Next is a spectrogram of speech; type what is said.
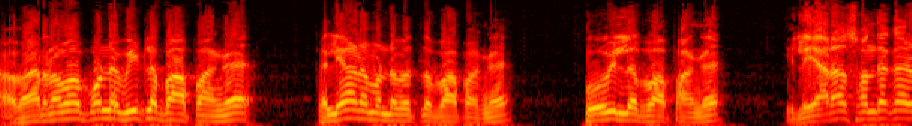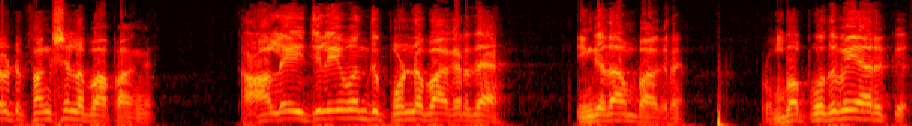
சாதாரணமா பொண்ணை வீட்டுல பாப்பாங்க கல்யாண மண்டபத்துல பாப்பாங்க கோவில்ல பாப்பாங்க இல்ல யாராவது சொந்தக்கார வீட்டு ஃபங்க்ஷன்ல பாப்பாங்க காலேஜ்லயே வந்து பொண்ணு பாக்குறத இங்க தான் பாக்குறேன் ரொம்ப புதுமையா இருக்கு.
